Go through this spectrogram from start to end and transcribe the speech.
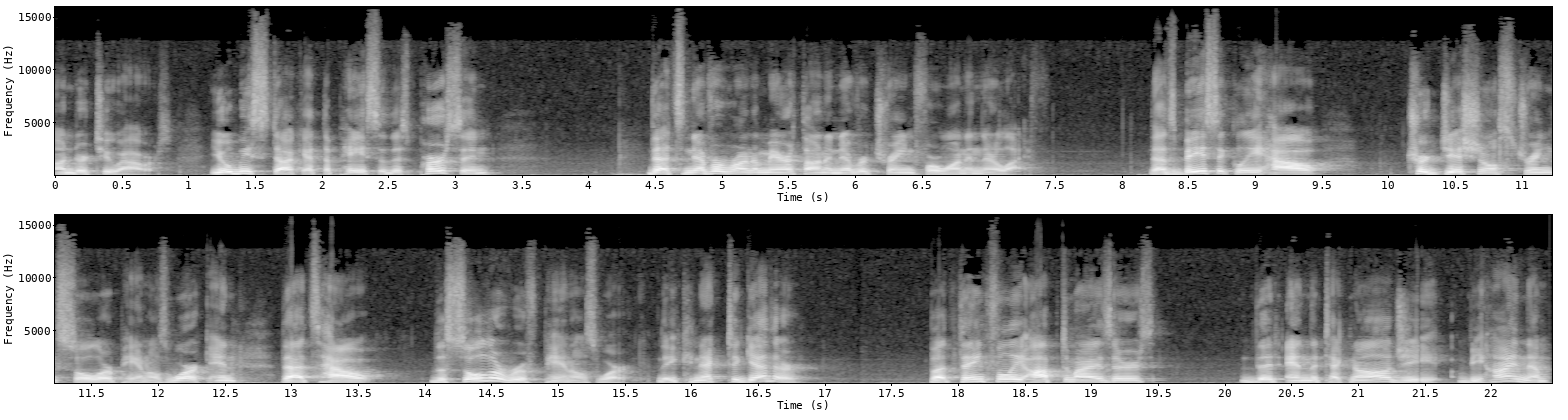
under 2 hours. You'll be stuck at the pace of this person that's never run a marathon and never trained for one in their life. That's basically how traditional string solar panels work and that's how the solar roof panels work. They connect together. But thankfully, optimizers that, and the technology behind them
